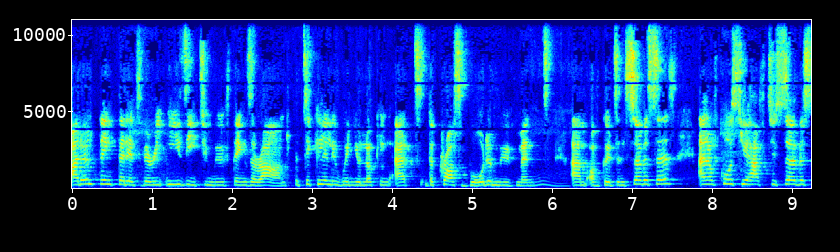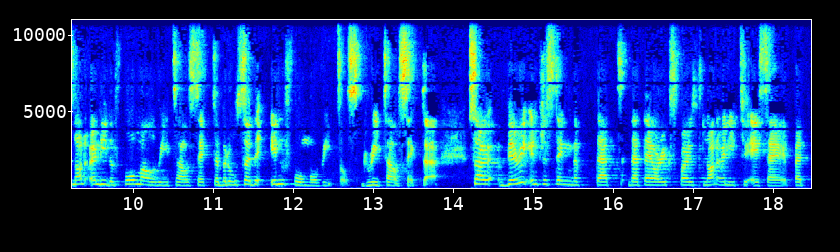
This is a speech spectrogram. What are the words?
I don't think that it's very easy to move things around, particularly when you're looking at the cross border movement mm. um, of goods and services. And of course, you have to service not only the formal retail sector, but also the informal retail, retail sector. So very interesting that, that, that they are exposed not only to SA, but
